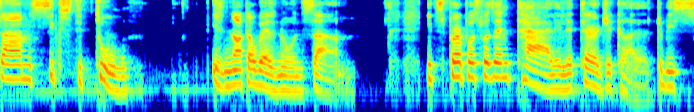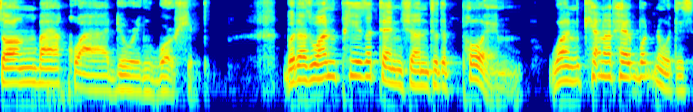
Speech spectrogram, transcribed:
Psalm 62 is not a well known psalm. Its purpose was entirely liturgical, to be sung by a choir during worship. But as one pays attention to the poem, one cannot help but notice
